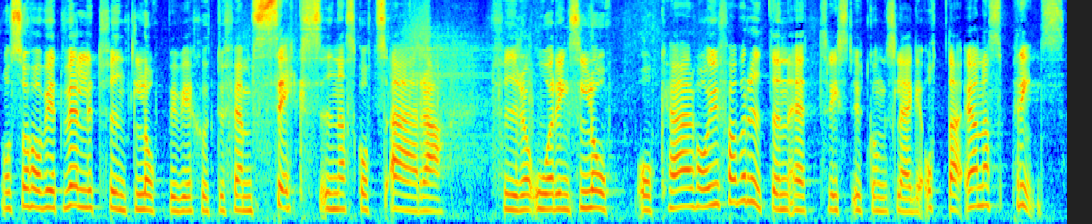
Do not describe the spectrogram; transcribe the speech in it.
Och så har vi ett väldigt fint lopp i V75 6, Ina Scotts ära. Fyraåringslopp. Och här har ju favoriten ett trist utgångsläge, 8 Önas Prins.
